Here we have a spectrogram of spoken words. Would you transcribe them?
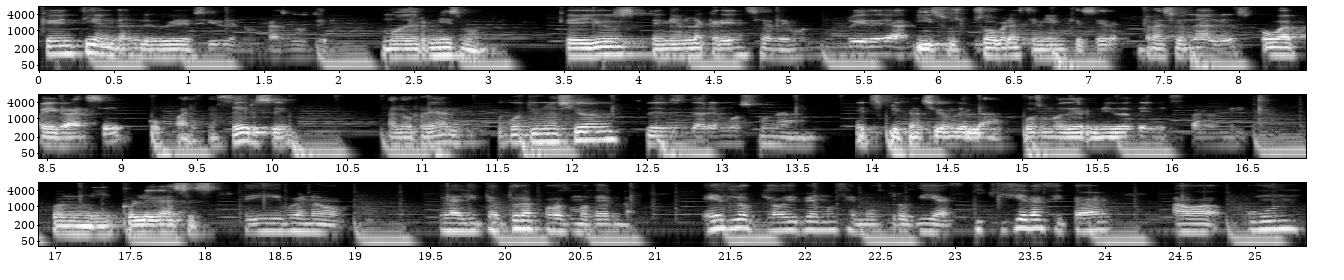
que entiendan, les voy a decir de los rasgos del modernismo que ellos tenían la creencia de un mundo ideal y sus obras tenían que ser racionales o apegarse o parecerse a lo real. A continuación les daremos una explicación de la posmodernidad en Hispanoamérica con mi colega César. Sí, bueno, la literatura posmoderna es lo que hoy vemos en nuestros días y quisiera citar a un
